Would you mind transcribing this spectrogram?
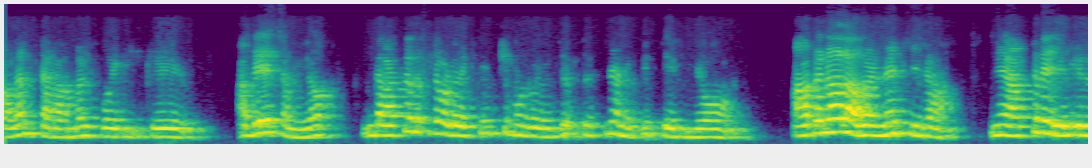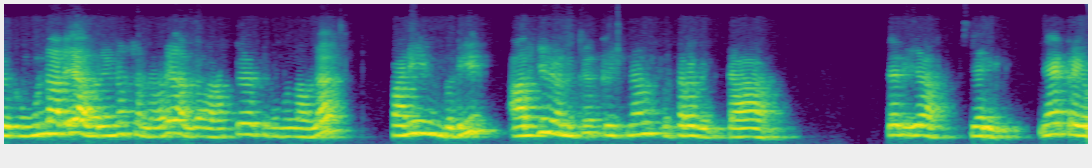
பலன் தராமல் போயிருக்கு. அதே சமயம் இந்த அஸ்திரத்தோட சூட்சுமங்கள் வந்து கிருஷ்ணனுக்கு தெரியும். அதனால் அவன் என்ன செய்யறான் நீ அஸ்திரம் எரியதுக்கு முன்னாலே அவர் என்ன சொன்னாரு? அந்த அஸ்திரத்துக்கு முன்னால பணியின்படி அர்ஜுனனுக்கு கிருஷ்ணன் உத்தரவிட்டார். சரியா? சரி. நேற்றைய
